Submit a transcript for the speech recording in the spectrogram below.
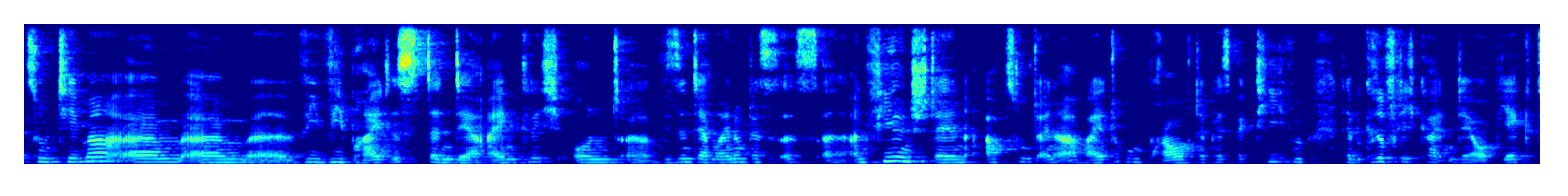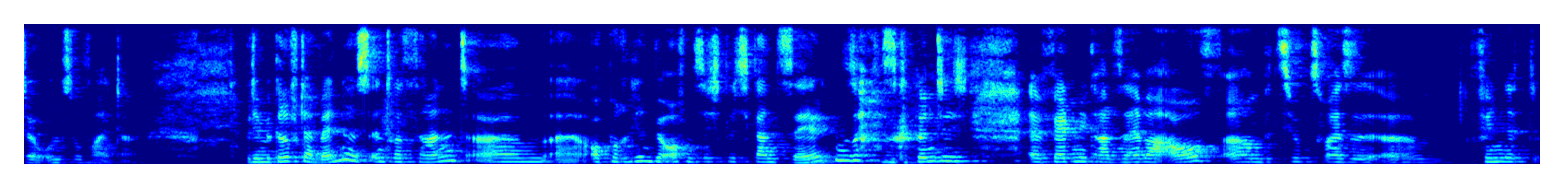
zum Thema, ähm, ähm, äh, wie, wie breit ist denn der eigentlich? Und äh, wir sind der Meinung, dass es äh, an vielen Stellen absolut eine Erweiterung braucht, der Perspektiven, der Begrifflichkeiten, der Objekte und so weiter. Mit dem Begriff der Wende ist interessant, ähm, äh, operieren wir offensichtlich ganz selten, sonst könnte ich, äh, fällt mir gerade selber auf, ähm, beziehungsweise ähm, findet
